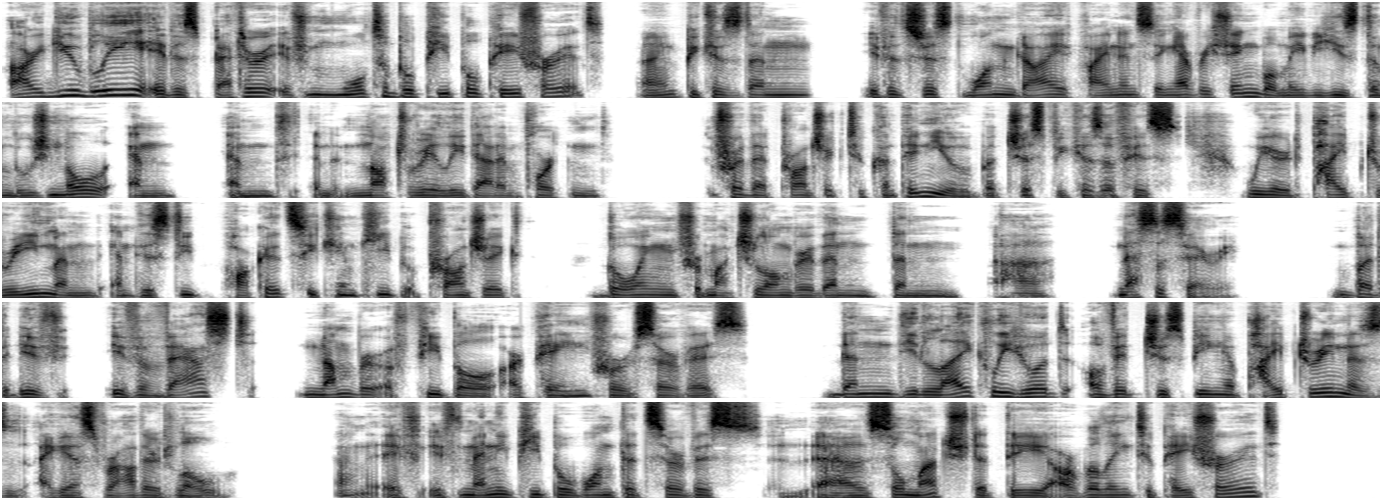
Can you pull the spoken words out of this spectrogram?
arguably it is better if multiple people pay for it, right? Because then if it's just one guy financing everything, well, maybe he's delusional and, and, and not really that important for that project to continue. But just because of his weird pipe dream and, and his deep pockets, he can keep a project going for much longer than, than, uh, necessary. But if, if a vast number of people are paying for a service, then the likelihood of it just being a pipe dream is, I guess, rather low. And if, if many people want that service uh, so much that they are willing to pay for it,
